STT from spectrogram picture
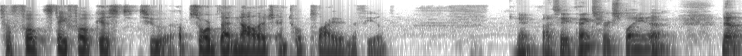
to fo- stay focused, to absorb that knowledge, and to apply it in the field. Okay, I see. Thanks for explaining that. Now,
